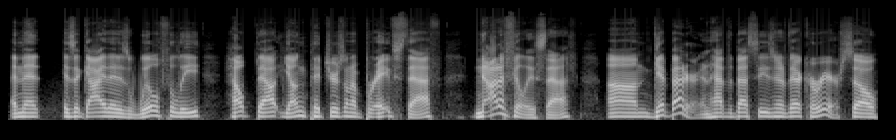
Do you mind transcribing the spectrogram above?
and that is a guy that has willfully helped out young pitchers on a Brave staff, not a Philly staff, um, get better and have the best season of their career. So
